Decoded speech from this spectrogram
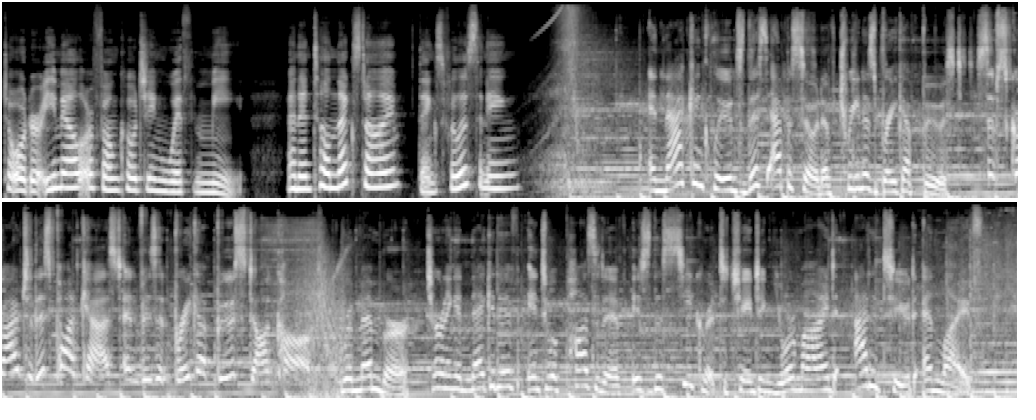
to order email or phone coaching with me. And until next time, thanks for listening. And that concludes this episode of Trina's Breakup Boost. Subscribe to this podcast and visit breakupboost.com. Remember, turning a negative into a positive is the secret to changing your mind, attitude, and life.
